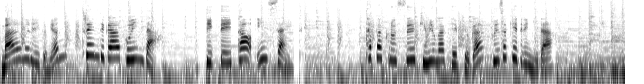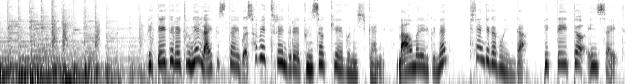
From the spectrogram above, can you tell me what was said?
마음을 읽으면 트렌드가 보인다. 빅데이터 insight. 타파크로스 김용학 대표가 분석해드립니다. 빅데이터를 통해 라이프스타일과 소비 트렌드를 분석해보는 시간. 마음을 읽으면 트렌드가 보인다. 빅데이터 insight.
